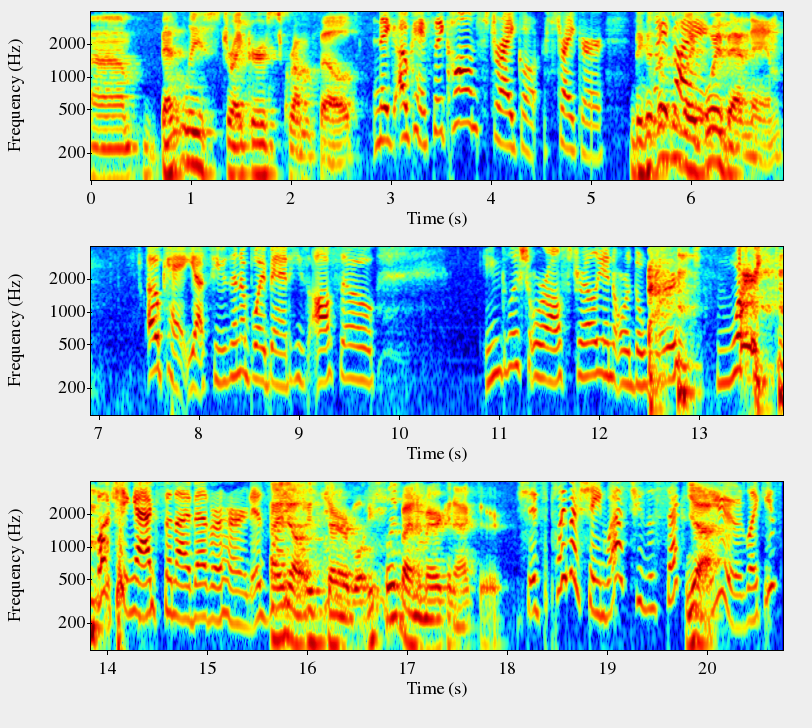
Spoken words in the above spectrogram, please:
Um, Bentley Striker Scrumfeld. They, okay, so they call him Striker. Striker. Because that's his like boy band name. Okay, yes, he was in a boy band. He's also English or Australian or the worst, worst fucking accent I've ever heard. It's I know, it's terrible. He's played by an American actor. it's played by Shane West. He's a sexy Yeah. dude. Like he's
